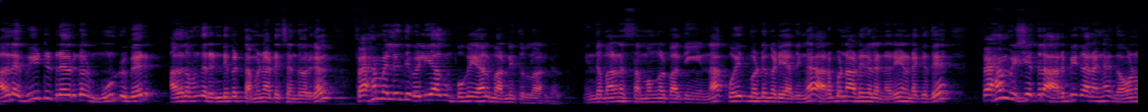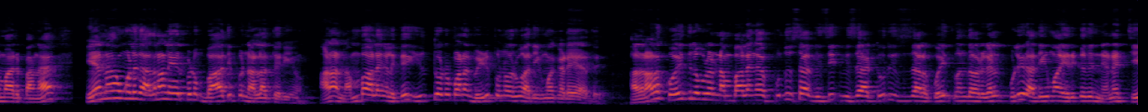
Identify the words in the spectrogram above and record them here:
அதில் வீட்டு டிரைவர்கள் மூன்று பேர் அதில் வந்து ரெண்டு பேர் தமிழ்நாட்டை சேர்ந்தவர்கள். ஃபெஹமிலிருந்து வெளியாகும் புகையால் மரணித்துள்ளார்கள். இந்த மாதிரியான சம்பவங்கள் பார்த்தீங்கன்னா குவைத் மட்டும் கிடையாதுங்க. அரபு நாடுகளில் நிறைய நடக்குது. ஃபெஹம் விஷயத்தில் அரபிக்காரங்க கவனமாக இருப்பாங்க. ஏன்னா உங்களுக்கு அதனால் ஏற்படும் பாதிப்பு நல்லா தெரியும். ஆனால் நம்ம ஆளுங்களுக்கு இது தொடர்பான விழிப்புணர்வு அதிகமாக கிடையாது. அதனால் குவைத்தில் உள்ள நம்ம ஆளுங்க புதுசாக விசிட் விசா டூரிஸ்ட் விசாவில் குவைத் வந்தவர்கள் குளிர் அதிகமாக இருக்குதுன்னு நினச்சி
